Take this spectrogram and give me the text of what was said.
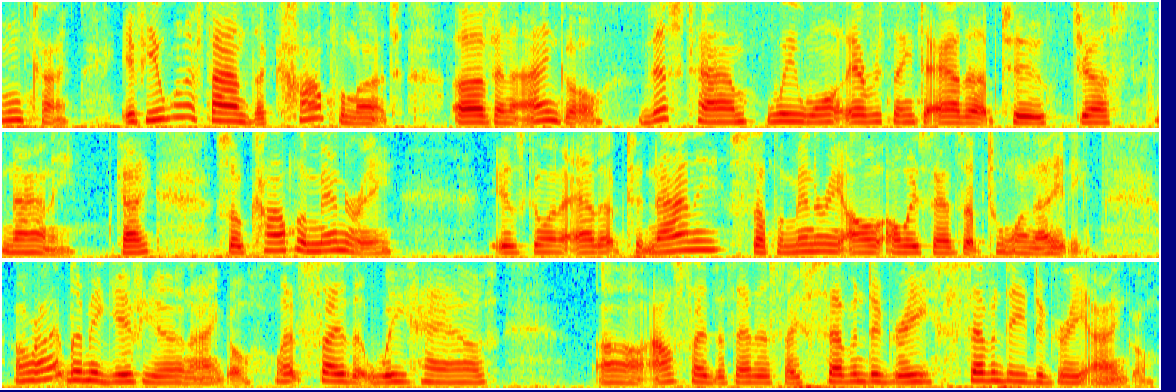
Okay, if you want to find the complement of an angle, this time we want everything to add up to just 90, okay? So complementary is going to add up to 90, supplementary always adds up to 180. All right, let me give you an angle. Let's say that we have, uh, I'll say that that is a 7 degree, 70 degree angle.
